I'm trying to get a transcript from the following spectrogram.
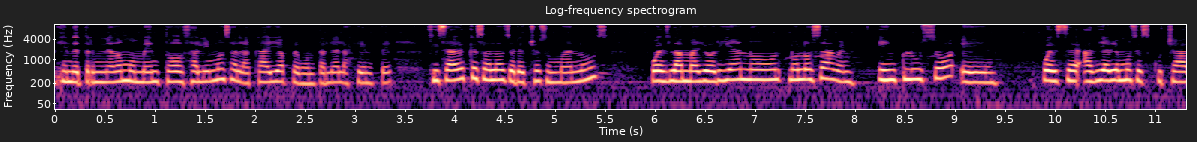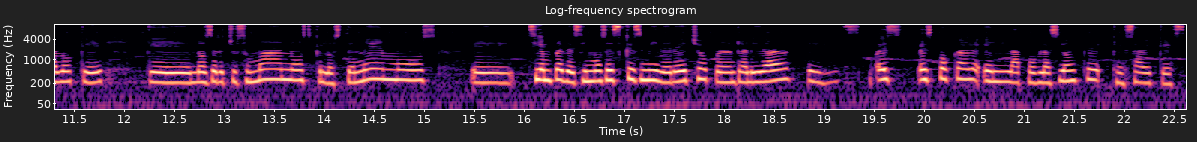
en determinado momento salimos a la calle a preguntarle a la gente si sabe qué son los derechos humanos, pues la mayoría no, no lo saben. Incluso, eh, pues eh, a diario hemos escuchado que, que, los derechos humanos, que los tenemos, eh, siempre decimos es que es mi derecho, pero en realidad es, es, poca la población que, que sabe qué es.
